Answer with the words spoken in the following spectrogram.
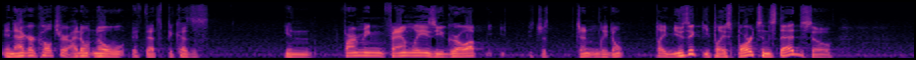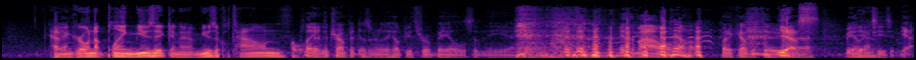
in agriculture. I don't know if that's because in farming families you grow up, you just generally don't play music; you play sports instead. So having Yeah. grown up playing music in a musical town. Playing the trumpet doesn't really help you throw bales in the uh, in the mouth No. when it comes to Yes. uh, baling Yeah. season. Yeah.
